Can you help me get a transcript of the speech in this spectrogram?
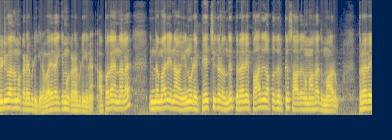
பிடிவாதமாக கடைபிடிக்கிறேன். வைராக்கியமாக கடைபிடிக்கிறேன். அப்போ தான் என்னால் இந்த மாதிரி நான் என்னுடைய பேச்சுக்கள் வந்து பிறரை பாதுகாப்பதற்கு சாதகமாக அது மாறும். பிறரை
